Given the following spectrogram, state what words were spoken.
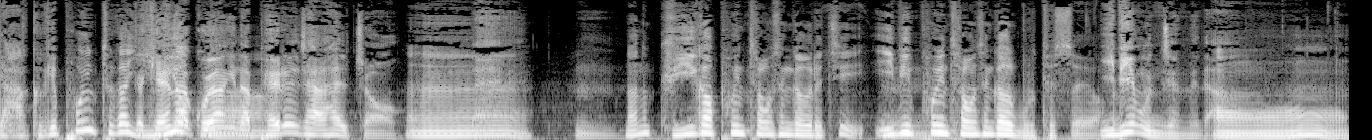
야, 그게 포인트가 그러니까 입이었구나. 개나 고양이나 배를 잘 핥죠. 에. 네. 음. 나는 귀가 포인트라고 생각을 했지 입이 음. 포인트라고 생각을 못했어요. 입이 문제입니다. 어.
